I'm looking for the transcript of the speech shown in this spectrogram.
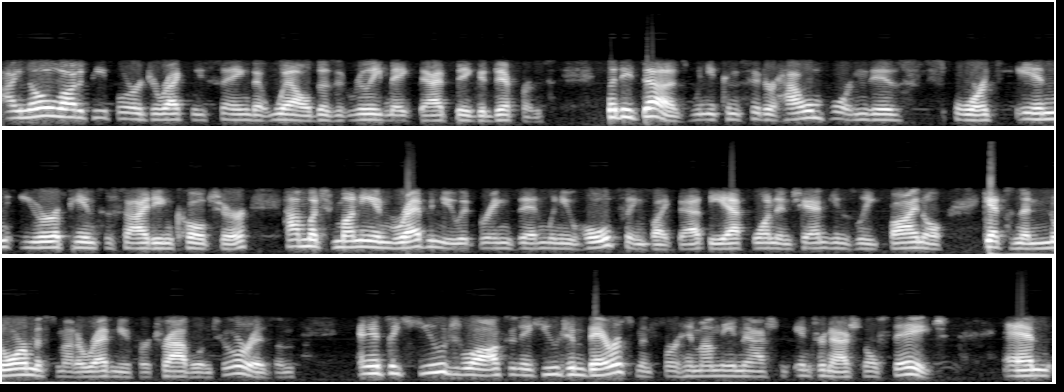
I know a lot of people are directly saying that, well, does it really make that big a difference? But it does when you consider how important is sports in European society and culture, how much money and revenue it brings in when you hold things like that. The F1 and Champions League final gets an enormous amount of revenue for travel and tourism. And it's a huge loss and a huge embarrassment for him on the international stage. And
